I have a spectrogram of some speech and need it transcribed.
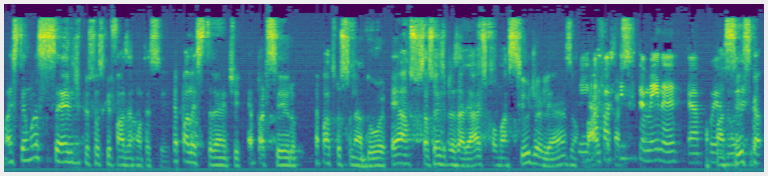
mas tem uma série de pessoas que fazem acontecer. É palestrante, é parceiro, é patrocinador, é associações empresariais como a CIL de Orleans. Sim, a Facisca também, né? É apoiadora. A Facisca,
